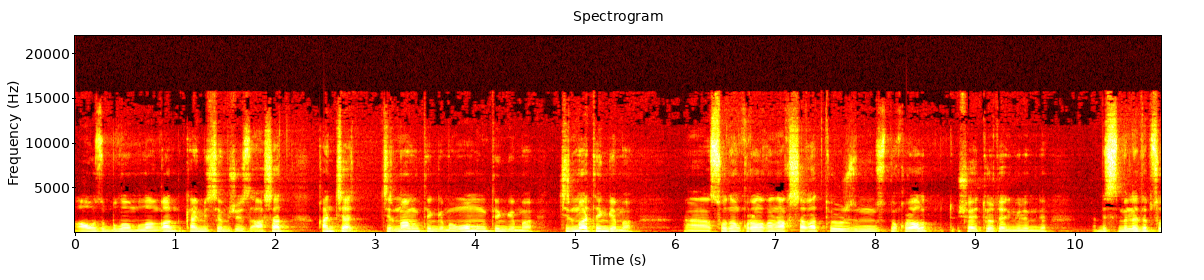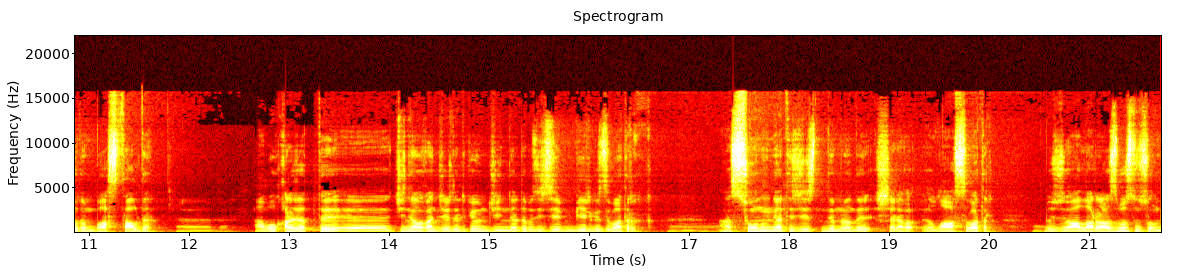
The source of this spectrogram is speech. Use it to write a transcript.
аузы бұлаң бұланған комиссия мүшесі ашады. Қанша? жиырма мың теңге ма он мың теңге ма жиырма теңге ма? Ә, содан құралған ақшаға төрт жүз мыңның үстіне құралып үш ай төрт айдың көлемінде бісміллә деп содан басталды. А бұл қаражатты ә, жиналған жерде үлкен жиындарда біз есебін бергізіп жатырмық а. Соның нәтижесінде мынандай іс шараға ұласып жатыр біз алла разы болсын сол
